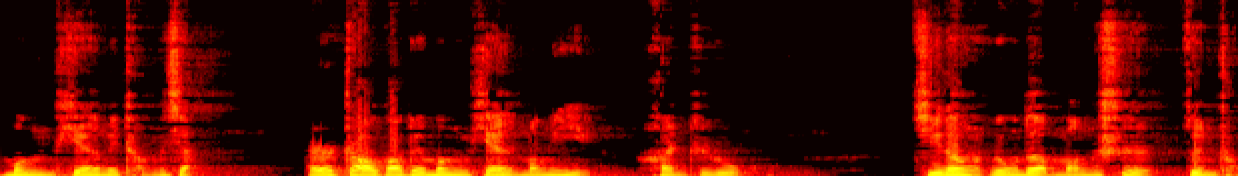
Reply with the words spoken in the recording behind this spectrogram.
孟恬为丞相。”而赵高对孟恬、蒙毅恨之入骨，岂能容得蒙氏尊崇？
